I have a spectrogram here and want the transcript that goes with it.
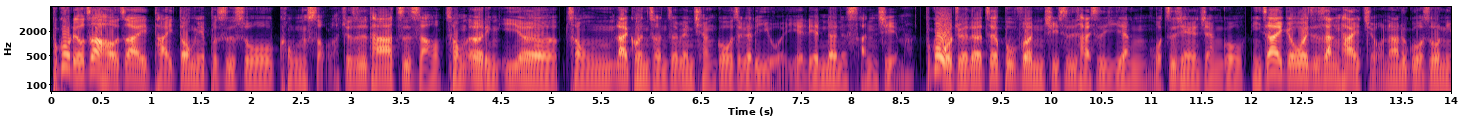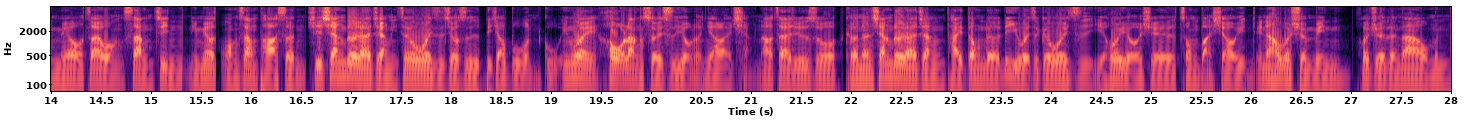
不过刘兆豪在台东也不是说空手了，就是他至少从二零一二从赖坤成这边抢过这个立委，也连任了三届嘛。不过我觉得这部分其实还是一样，我之前也讲过，你在一个位置上太久，那如果说你没有再往上进，你没有往上爬升，其实相对来讲，你这个位置就是比较不稳固，因为后浪随时有人要来抢。然后再就是说，可能相对来讲，台东的立委这个位置也会有一些钟摆效应，那会不会选民会觉得，那我们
